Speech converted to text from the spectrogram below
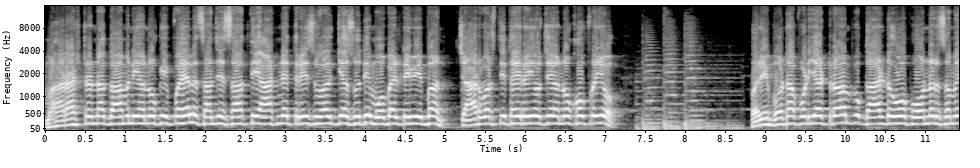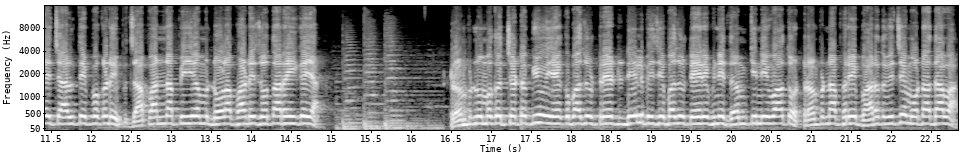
મહારાષ્ટ્રના ગામની અનોખી પહેલ સાંજે સાતથી આઠ ને ત્રીસ વાગ્યા સુધી મોબાઈલ ટીવી બંધ. ચાર વર્ષથી થઈ રહ્યો છે અનોખો પ્રયોગ. ફરી ભોટા પડ્યા ટ્રમ્પ, ગાર્ડ ઓફ ઓનર સમયે ચાલતી પકડી જાપાનના પીએમ ડોળા ફાડી જોતા રહી ગયા. ટ્રમ્પનું મગજ ચટક્યું, એક બાજુ ટ્રેડ ડીલ, બીજી બાજુ ટેરિફની ધમકીની વાતો. ટ્રમ્પના ફરી ભારત વિશે મોટા દાવા.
